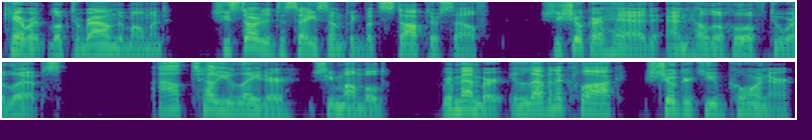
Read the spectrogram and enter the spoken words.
Carrot looked around a moment. She started to say something but stopped herself. She shook her head and held a hoof to her lips. I'll tell you later, she mumbled. Remember, 11 o'clock, Sugar Cube Corner.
